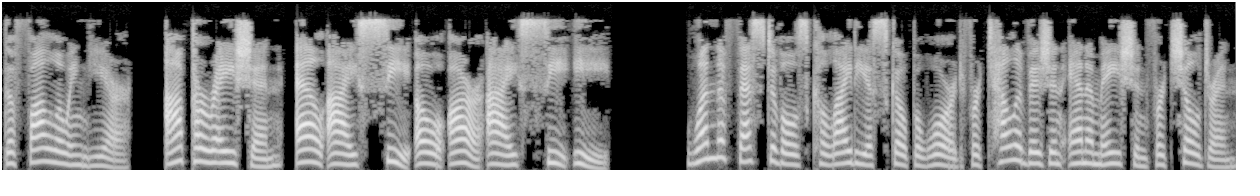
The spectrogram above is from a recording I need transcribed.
The following year, Operation LICORICE won the festival's Kaleidoscope Award for television animation for children.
